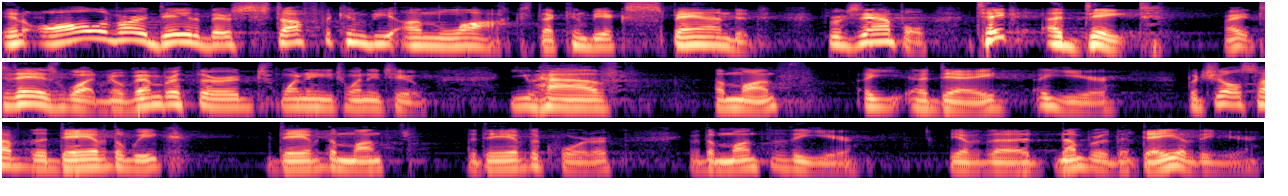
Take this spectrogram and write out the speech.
In all of our data, there's stuff that can be unlocked, that can be expanded. For example, take a date, right? Today is what, November 3rd, 2022. You have a month, a, a day, a year, but you also have the day of the week, the day of the month, the day of the quarter, you have the month of the year, you have the number of the day of the year.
